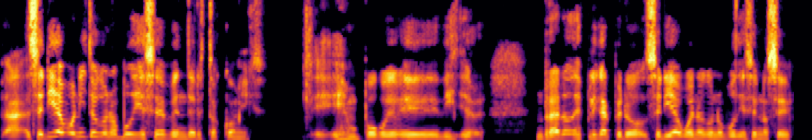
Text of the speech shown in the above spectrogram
Ah, sería bonito que uno pudiese vender estos cómics. Eh, es un poco. Eh, raro de explicar, pero sería bueno que uno pudiese, no sé,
